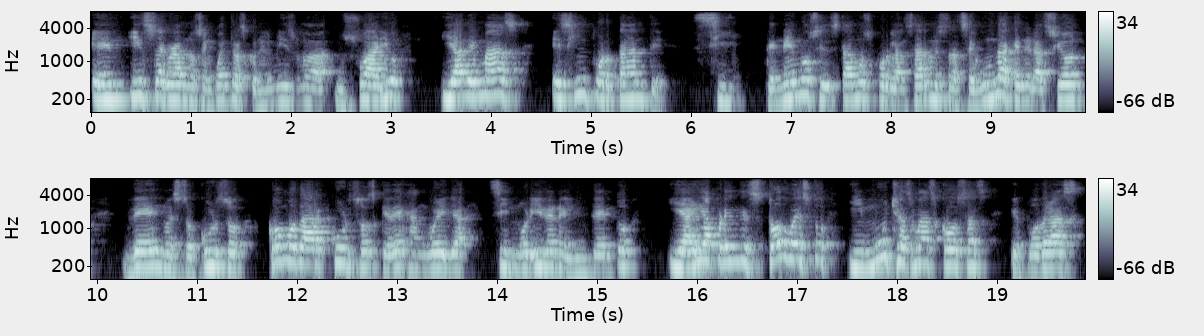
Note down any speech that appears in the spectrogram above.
En Instagram nos encuentras con el mismo usuario. Y además es importante, si tenemos, estamos por lanzar nuestra segunda generación de nuestro curso, cómo dar cursos que dejan huella sin morir en el intento. Y ahí aprendes todo esto y muchas más cosas que podrás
